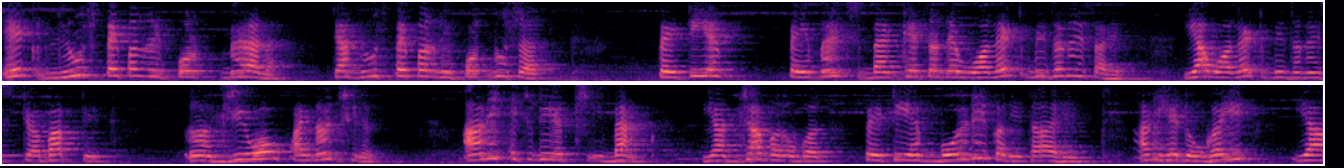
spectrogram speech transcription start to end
एक न्यूजपेपर रिपोर्ट मिळाला. त्या न्यूजपेपर रिपोर्टनुसार पेटीएम पेमेंट्स बँकेचं जे वॉलेट बिझनेस आहे या वॉलेट बिझनेसच्या बाबतीत जिओ फायनान्शियल आणि H D F C bank यांच्याबरोबर पेटीएम बोलणी करीत आहे. आणि हे दोघंही या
